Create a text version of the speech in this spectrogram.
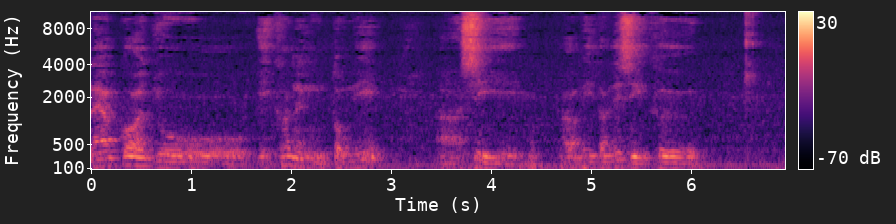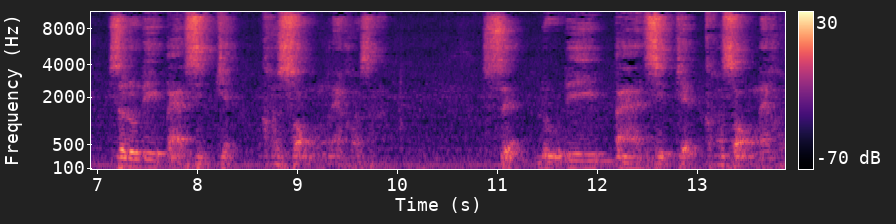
แล้วก็อยู่อีกข้อหนึ่งตรงนี้สี่พระมีตอนที่สี่คือสดุดี 87 ข้อ 2 และข้อ3สดุดี 87 ข้อ 2 และข้อ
